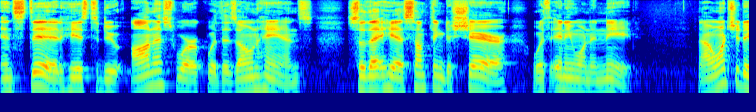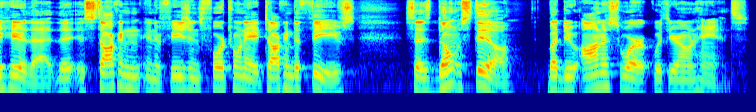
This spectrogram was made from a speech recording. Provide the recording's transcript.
Instead, he is to do honest work with his own hands so that he has something to share with anyone in need. Now I want you to hear that. It's talking in Ephesians 4:28, talking to thieves, says, "Don't steal, but do honest work with your own hands."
